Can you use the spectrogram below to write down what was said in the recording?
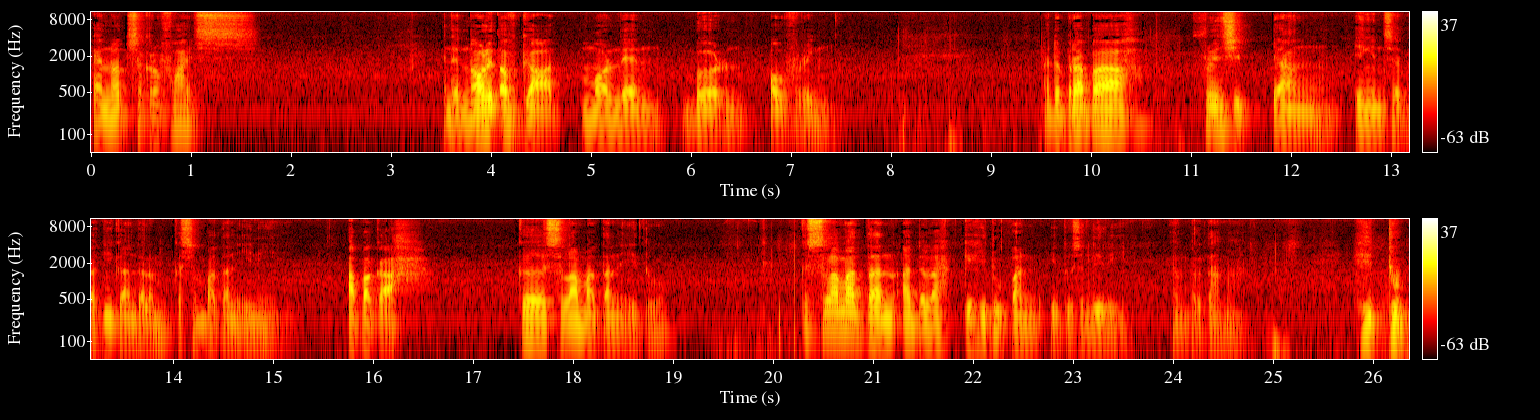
and not sacrifice and the knowledge of God more than burn offering. Ada berapa prinsip yang ingin saya bagikan dalam kesempatan ini. Apakah keselamatan itu? Keselamatan adalah kehidupan itu sendiri. Yang pertama, hidup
